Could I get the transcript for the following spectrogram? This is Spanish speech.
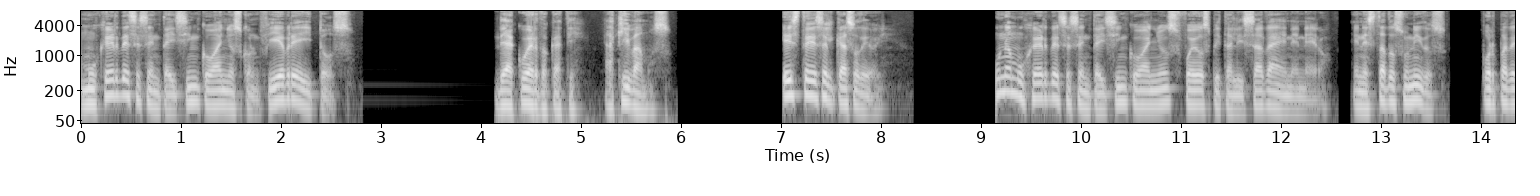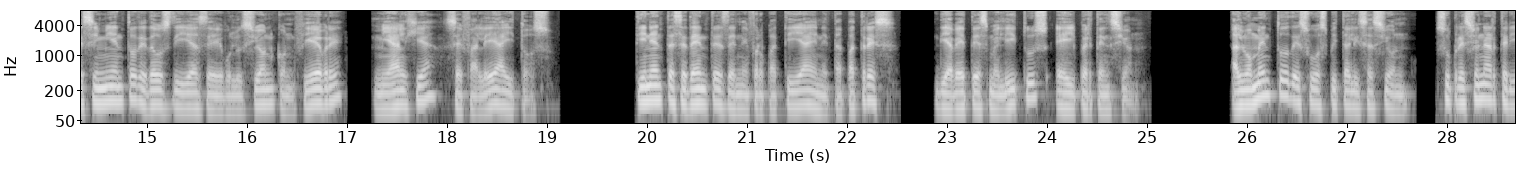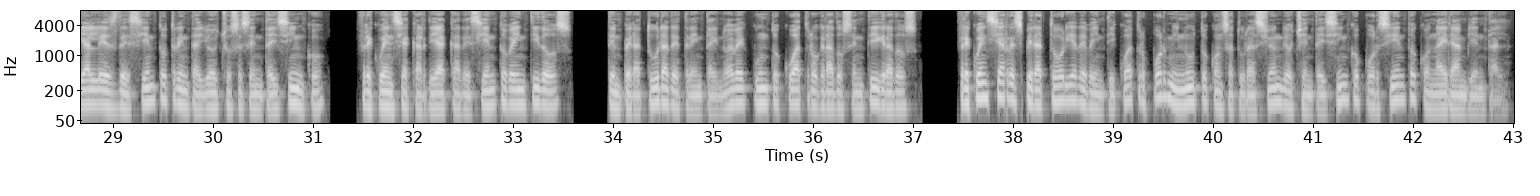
Mujer de 65 años con fiebre y tos. De acuerdo, Katy. Aquí vamos. Este es el caso de hoy. Una mujer de 65 años fue hospitalizada en enero, en Estados Unidos, por padecimiento de dos días de evolución con fiebre, mialgia, cefalea y tos. Tiene antecedentes de nefropatía en etapa 3, diabetes mellitus e hipertensión. Al momento de su hospitalización, su presión arterial es de 138-65, frecuencia cardíaca de 122, temperatura de 39.4 grados centígrados, frecuencia respiratoria de 24 por minuto con saturación de 85% con aire ambiental.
